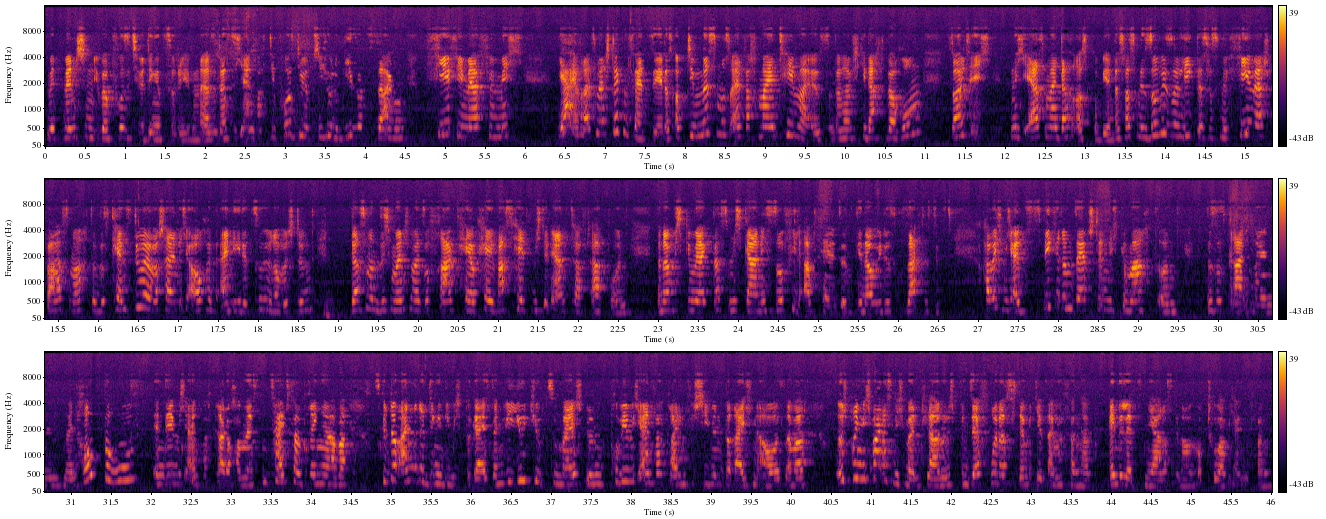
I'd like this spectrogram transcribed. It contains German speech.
mit Menschen über positive Dinge zu reden. Also dass ich einfach die positive Psychologie sozusagen viel, viel mehr für mich ja, einfach als mein Steckenpferd sehe, dass Optimismus einfach mein Thema ist. Und dann habe ich gedacht, warum sollte ich nicht erstmal das ausprobieren? Das, was mir sowieso liegt, das, was mir viel mehr Spaß macht, und das kennst du ja wahrscheinlich auch und einige der Zuhörer bestimmt, dass man sich manchmal so fragt, hey, okay, was hält mich denn ernsthaft ab? Und dann habe ich gemerkt, dass mich gar nicht so viel abhält. Und genau wie du es gesagt hast, jetzt habe ich mich als Speakerin selbstständig gemacht und das ist gerade mein, mein Hauptberuf, in dem ich einfach gerade auch am meisten Zeit verbringe, aber es gibt auch andere Dinge, die mich begeistern, wie YouTube zum Beispiel und probiere mich einfach gerade in verschiedenen Bereichen aus. Aber ursprünglich war das nicht mein Plan und ich bin sehr froh, dass ich damit jetzt angefangen habe. Ende letzten Jahres, genau im Oktober habe ich angefangen.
